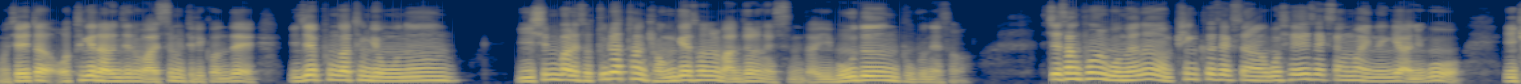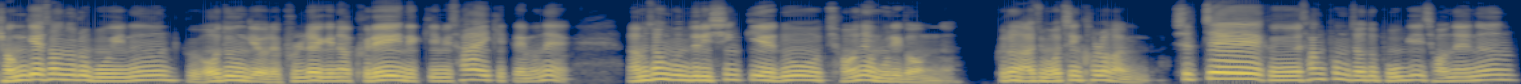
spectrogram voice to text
뭐 제가 이따 어떻게 다른지는 말씀을 드릴 건데 이 제품 같은 경우는 이 신발에서 뚜렷한 경계선을 만들어냈습니다. 이 모든 부분에서. 실제 상품을 보면은 핑크 색상하고 sail 색상만 있는 게 아니고 이 경계선으로 보이는 그 어두운 계열의 블랙이나 그레이 느낌이 살아있기 때문에 남성분들이 신기에도 전혀 무리가 없는 그런 아주 멋진 컬러감입니다. 실제 그 상품 저도 보기 전에는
